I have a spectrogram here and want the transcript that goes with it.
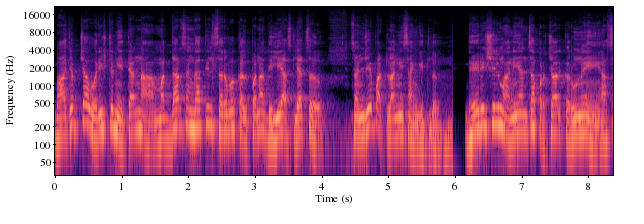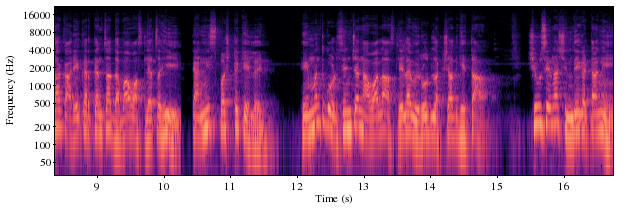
भाजपच्या वरिष्ठ नेत्यांना मतदारसंघातील सर्व कल्पना दिली असल्याचं संजय पाटलांनी सांगितलं. धैर्यशील माने यांचा प्रचार करू नये असा कार्यकर्त्यांचा दबाव असल्याचंही त्यांनी स्पष्ट केलंय. हेमंत गोडसेंच्या नावाला असलेला विरोध लक्षात घेता शिवसेना शिंदे गटाने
